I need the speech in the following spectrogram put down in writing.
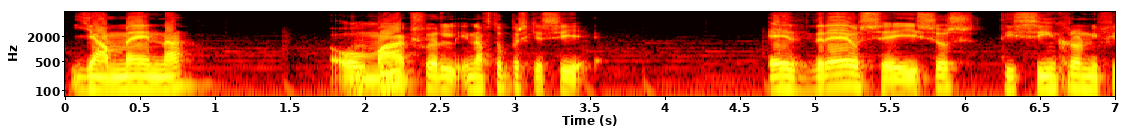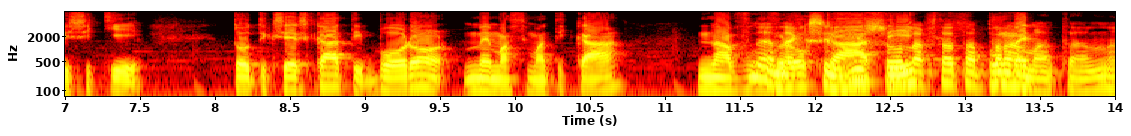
Για μένα, ο Μάξουελ είναι αυτό που είπες και εσύ. Εδραίωσε ίσως τη σύγχρονη φυσική. Το ότι ξέρεις κάτι, μπορώ με μαθηματικά να βρω ναι, να κάτι... όλα αυτά τα πράγματα, με... ναι.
